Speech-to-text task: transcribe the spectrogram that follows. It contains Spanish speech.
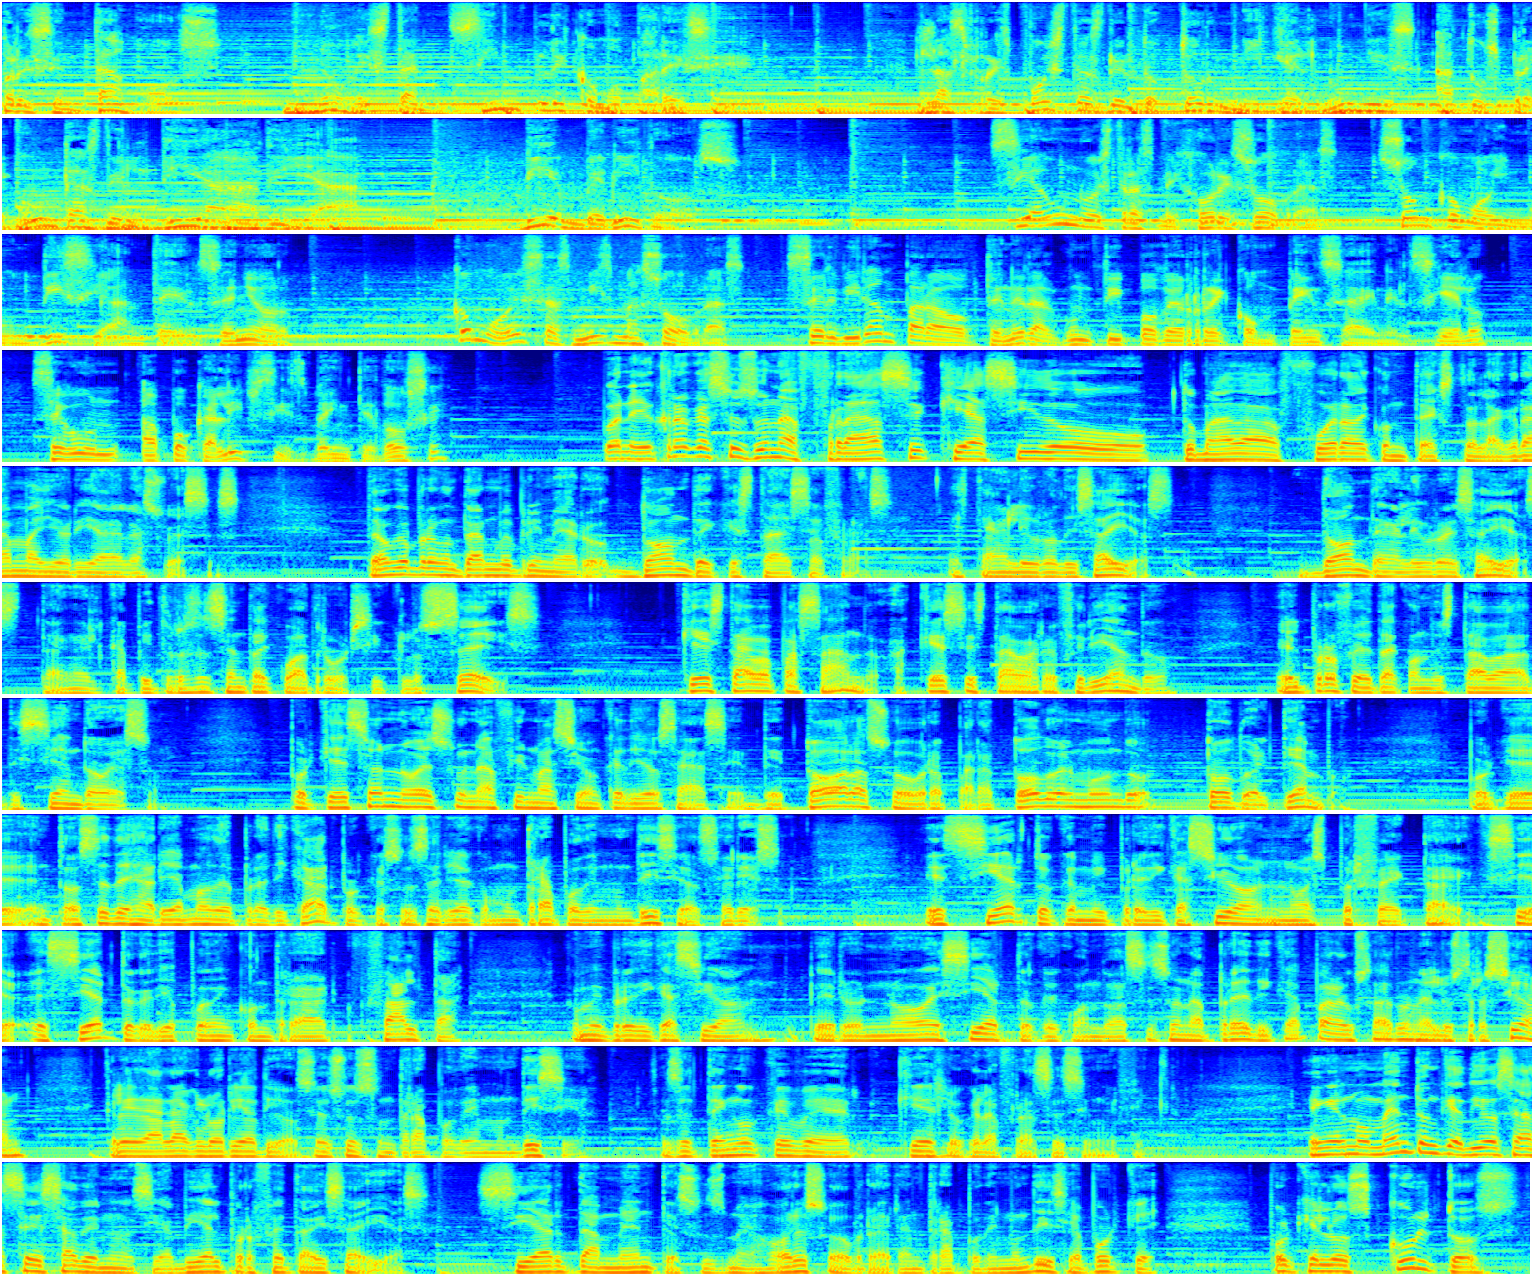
Presentamos No es tan simple como parece. Las respuestas del doctor Miguel Núñez a tus preguntas del día a día. Bienvenidos. Si aún nuestras mejores obras son como inmundicia ante el Señor, ¿cómo esas mismas obras servirán para obtener algún tipo de recompensa en el cielo, según Apocalipsis 20:12? Bueno, yo creo que eso es una frase que ha sido tomada fuera de contexto la gran mayoría de las veces. Tengo que preguntarme primero, ¿dónde está esa frase? Está en el libro de Isaías. ¿Dónde en el libro de Isaías? Está en el capítulo 64, versículo 6. ¿Qué estaba pasando? ¿A qué se estaba refiriendo el profeta cuando estaba diciendo eso? Porque eso no es una afirmación que Dios hace de todas las obras para todo el mundo todo el tiempo porque entonces dejaríamos de predicar, porque eso sería como un trapo de inmundicia hacer eso. Es cierto que mi predicación no es perfecta, es cierto que Dios puede encontrar falta con mi predicación, pero no es cierto que cuando haces una prédica para usar una ilustración que le da la gloria a Dios, eso es un trapo de inmundicia. Entonces tengo que ver qué es lo que la frase significa. En el momento en que Dios hace esa denuncia vía el profeta Isaías, ciertamente sus mejores obras eran trapo de inmundicia. ¿Por qué? Porque los cultos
